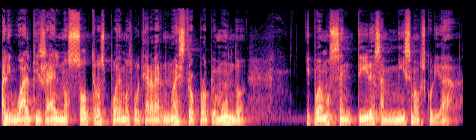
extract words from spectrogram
al igual que Israel, nosotros podemos voltear a ver nuestro propio mundo y podemos sentir esa misma oscuridad.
